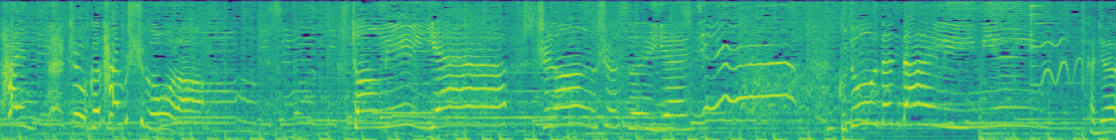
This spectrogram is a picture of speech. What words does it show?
太，这首歌太不适合我了。壮丽感觉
